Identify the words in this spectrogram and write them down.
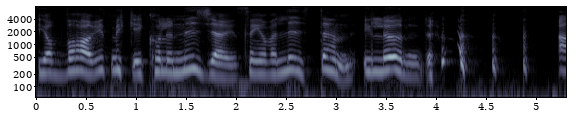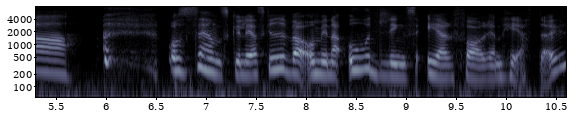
jag har varit mycket i kolonier sedan jag var liten i Lund. Ah, Och sen skulle jag skriva om mina odlingserfarenheter.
